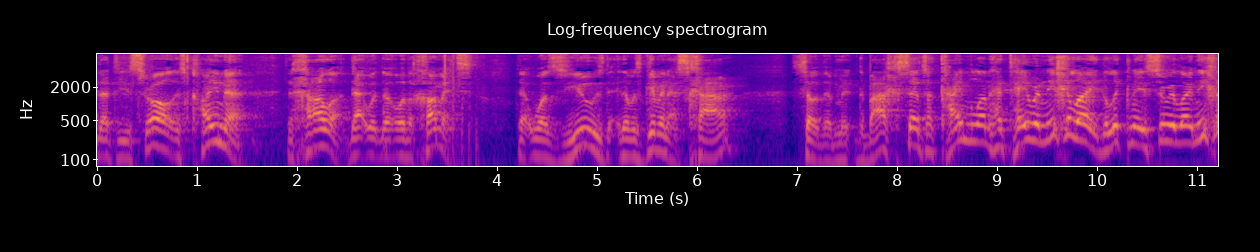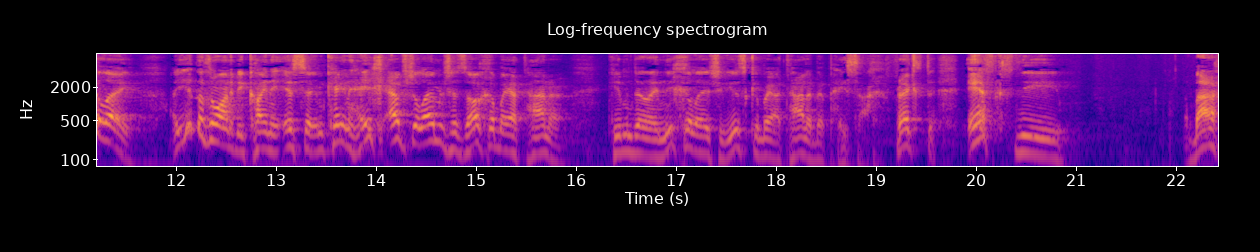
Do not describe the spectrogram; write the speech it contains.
that the Yisrael is kaina, the challah, that would, or the chametz, that was used, that was given as char. So the, the Bach says, a "Kaimlan hetera nichalei, the liknei surilei nichalei." A yid doesn't want to be kaina issa. Im kain heich ef shalem shezacha by ataner. Kiven de nichalei sheyiske by ataner be Pesach. Asks the Bach,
